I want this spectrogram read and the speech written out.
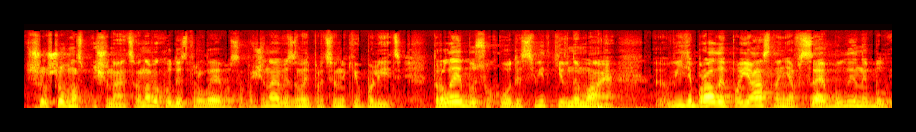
що, що в нас починається? Вона виходить з тролейбуса, починає визивати працівників поліції. Тролейбус уходить, свідків немає. Відібрали пояснення, все, були, не були.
